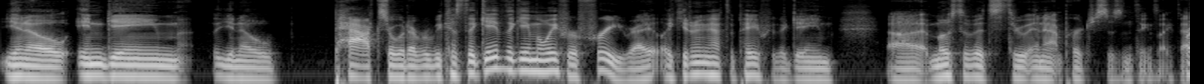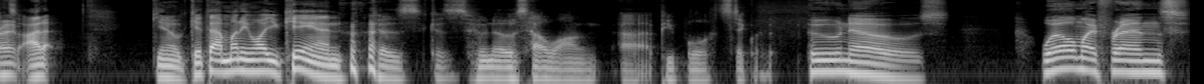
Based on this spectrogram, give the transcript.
you know in-game you know packs or whatever because they gave the game away for free right like you don't even have to pay for the game uh most of it's through in-app purchases and things like that Right. so i you know get that money while you can because because who knows how long uh people stick with it Who knows? Well, my friends,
